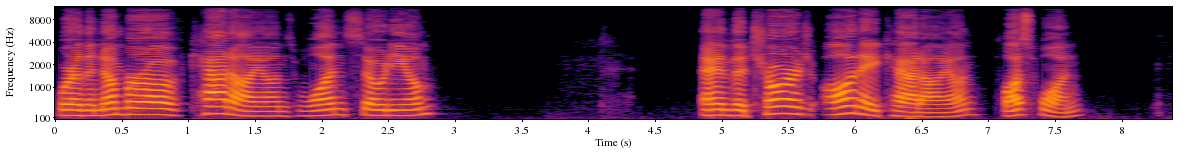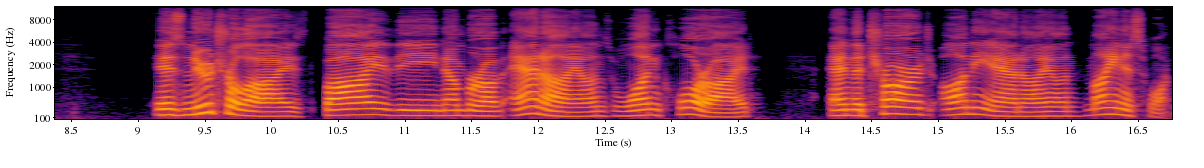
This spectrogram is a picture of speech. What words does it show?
where the number of cations, one sodium, and the charge on a cation, plus one, is neutralized by the number of anions, one chloride, and the charge on the anion, minus one.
